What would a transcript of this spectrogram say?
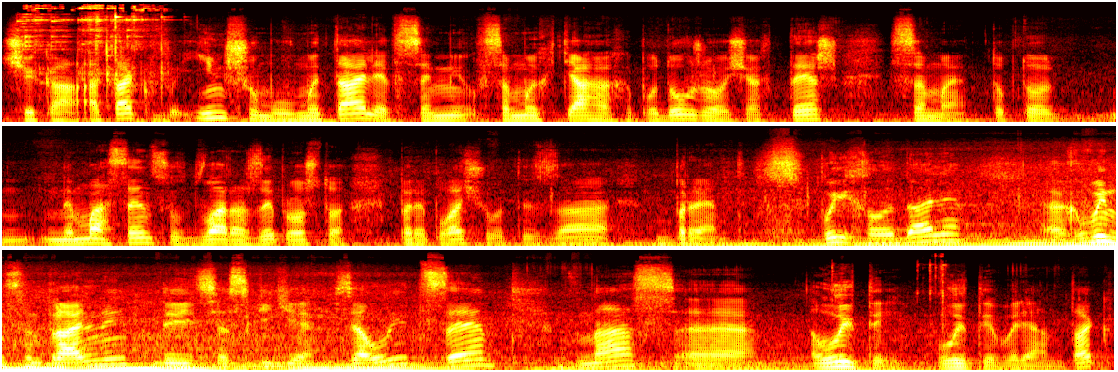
ЧК. А так в іншому, в металі, в, самі, в самих тягах і подовжувачах теж саме. Тобто нема сенсу в два рази просто переплачувати за бренд. Поїхали далі. Е, Гвинт центральний. Дивіться, скільки взяли. Це в нас е, литий, литий варіант, так?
